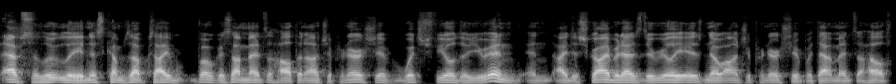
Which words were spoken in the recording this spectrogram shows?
absolutely and this comes up because i focus on mental health and entrepreneurship which field are you in and i describe it as there really is no entrepreneurship without mental health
